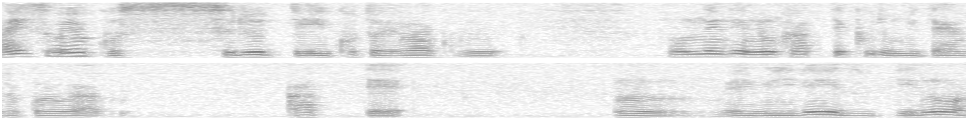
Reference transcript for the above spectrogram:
愛想よくするっていうことでなく本音で向かってくるみたいなところがあってうんベビーレイズっていうのは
